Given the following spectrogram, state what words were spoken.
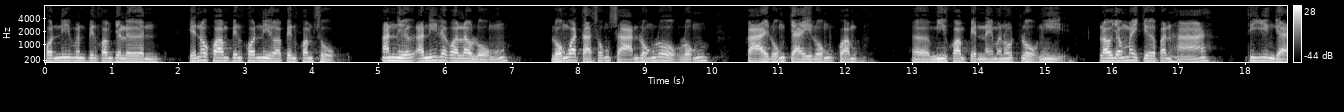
คนนี้มันเป็นความเจริญ เห็นว่าความเป็นคนนี่ว่าเป็นความสุข อันนี้อันนี้เรียกว่าเราหลง หลงว่าตาสงสารหลงโลก หลงกายหลงใจหลงความมีความเป็นในมนุษย์โลกนี้ เรายังไม่เจอปัญหาที่ยิ่งใหญ่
